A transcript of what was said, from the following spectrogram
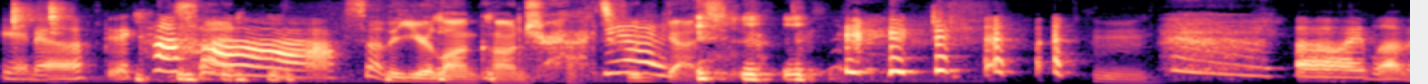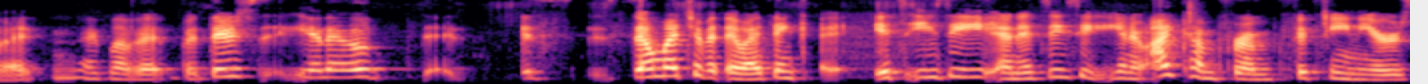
You know, be like, ha ha. It's not a year long contract. We've got you. Hmm. Oh, I love it. I love it. But there's, you know, it's so much of it though. I think it's easy and it's easy. You know, I come from 15 years,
